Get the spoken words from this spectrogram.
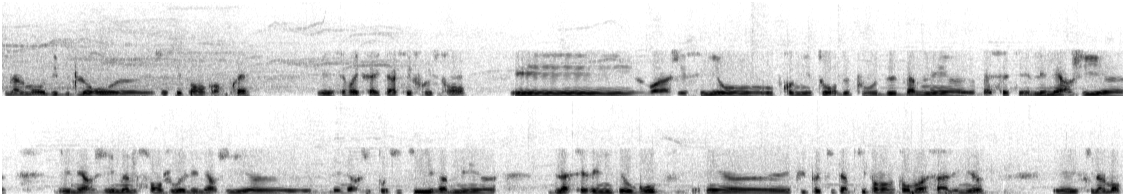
finalement au début de l'euro, j'étais pas encore prêt. Et c'est vrai que ça a été assez frustrant. Et voilà, j'ai essayé au, premier tour de d'amener euh, ben, l'énergie, euh, l'énergie même sans jouer, l'énergie, euh, l'énergie positive, amener de la sérénité au groupe. Et, et, puis petit à petit pendant le tournoi, ça allait mieux. Et finalement,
